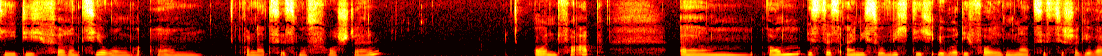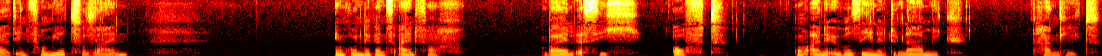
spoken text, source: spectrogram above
die Differenzierung ähm, von Narzissmus vorstellen. Und vorab, ähm, warum ist es eigentlich so wichtig, über die Folgen narzisstischer Gewalt informiert zu sein? Im Grunde ganz einfach, weil es sich oft um eine übersehene Dynamik handelt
